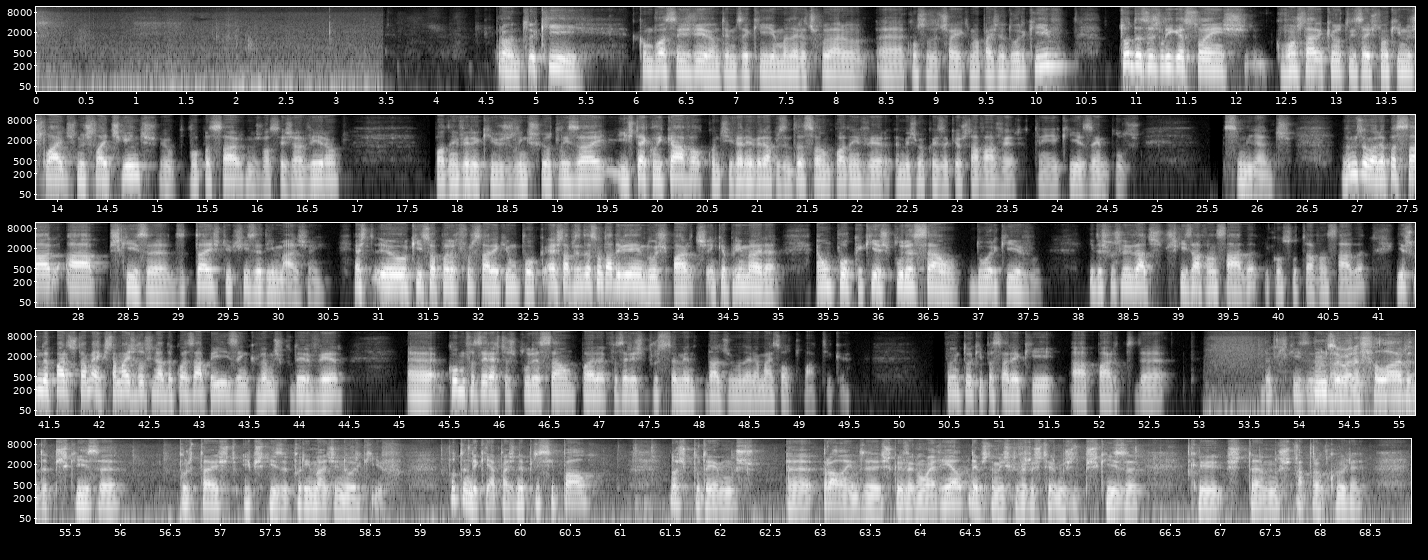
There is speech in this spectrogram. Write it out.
Pronto, aqui, como vocês viram, temos aqui a maneira de explorar a consulta de histórico numa página do arquivo. Todas as ligações que vão estar, que eu utilizei estão aqui nos slides, nos slides seguintes, eu vou passar, mas vocês já viram. Podem ver aqui os links que eu utilizei. Isto é clicável, quando estiverem a ver a apresentação podem ver a mesma coisa que eu estava a ver. Tem aqui exemplos semelhantes. Vamos agora passar à pesquisa de texto e pesquisa de imagem. Este, eu aqui só para reforçar aqui um pouco, esta apresentação está dividida em duas partes, em que a primeira é um pouco aqui a exploração do arquivo e das funcionalidades de pesquisa avançada e consulta avançada, e a segunda parte está, é que está mais relacionada com as APIs, em que vamos poder ver uh, como fazer esta exploração para fazer este processamento de dados de maneira mais automática. Então estou aqui a passar aqui à parte da, da pesquisa. Vamos agora falar da pesquisa por texto e pesquisa por imagem no arquivo. Voltando aqui à página principal, nós podemos, eh, para além de escrever um URL, podemos também escrever os termos de pesquisa que estamos à procura.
